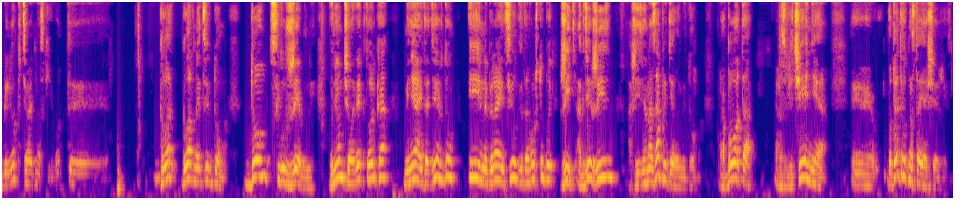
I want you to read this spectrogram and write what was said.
белье, постирать носки. Вот э, гла, главная цель дома. Дом служебный. В нем человек только меняет одежду и набирает сил для того, чтобы жить. А где жизнь? А жизнь, она за пределами дома. Работа, развлечения. Э, вот это вот настоящая жизнь.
